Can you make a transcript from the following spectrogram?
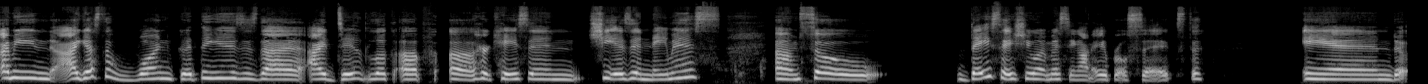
I mean, I guess the one good thing is is that I did look up uh, her case, and she is in NamUs. Um, so they say she went missing on April sixth, and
